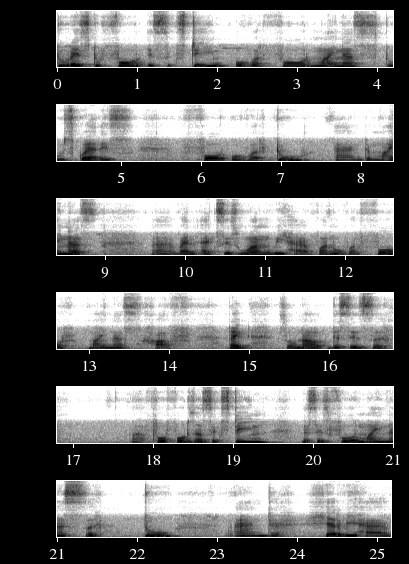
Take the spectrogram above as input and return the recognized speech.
2 raised to 4 is 16 over 4 minus 2 square is 4 over 2 and minus uh, when x is 1 we have 1 over 4 minus half right? So now this is uh, uh, 4 4s are 16 this is 4 minus, uh, 2 and uh, here we have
